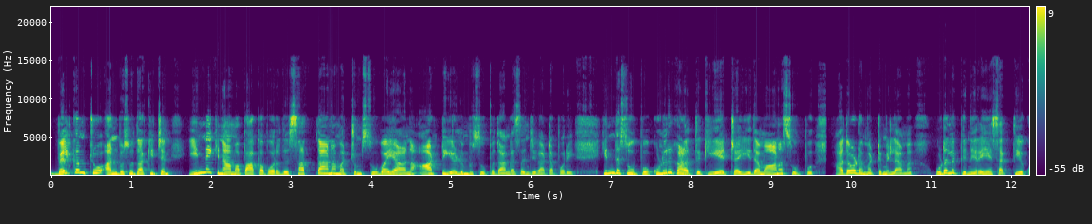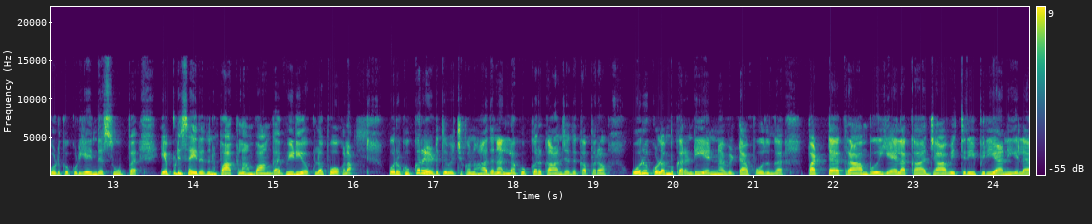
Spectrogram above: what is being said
வெல்கம் டு அன்பு சுதா கிச்சன் இன்னைக்கு நாம் பார்க்க போகிறது சத்தான மற்றும் சுவையான ஆட்டு எலும்பு சூப்பு தாங்க செஞ்சு காட்ட போகிறேன் இந்த சூப்பு குளிர்காலத்துக்கு ஏற்ற இதமான சூப்பு. அதோடு மட்டும் இல்லாமல் உடலுக்கு நிறைய சக்தியை கொடுக்கக்கூடிய இந்த சூப்பை எப்படி செய்கிறதுன்னு பார்க்கலாம். வாங்க வீடியோக்குள்ளே போகலாம். ஒரு குக்கரை எடுத்து வச்சுக்கணும். அது நல்லா குக்கர் காஞ்சதுக்கப்புறம் ஒரு குழம்பு கரண்டி எண்ணெய் விட்டால் போதுங்க. பட்டை கிராம்பு ஏலக்காய் ஜாவித்திரி பிரியாணி இலை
